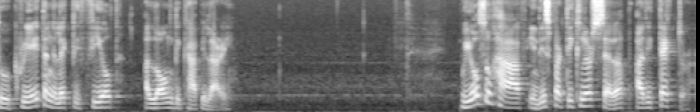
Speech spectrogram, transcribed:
to create an electric field along the capillary. We also have in this particular setup a detector.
